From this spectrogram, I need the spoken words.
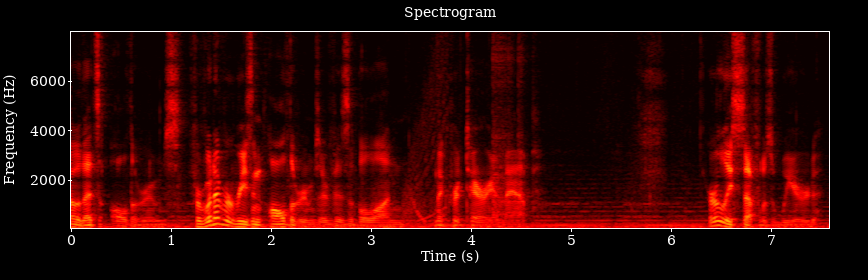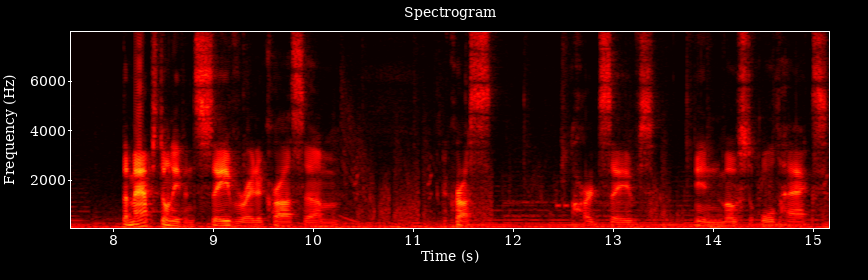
Oh, that's all the rooms. For whatever reason, all the rooms are visible on the Crateria map. Early stuff was weird. The maps don't even save right across, um, across hard saves in most old hacks.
